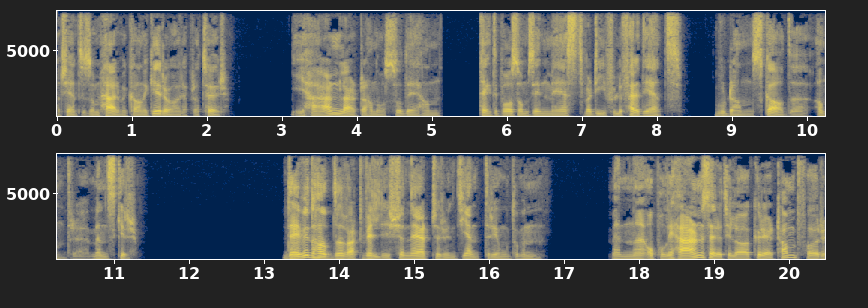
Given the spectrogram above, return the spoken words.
og tjente som hærmekaniker og reparatør. I hæren lærte han også det han tenkte på som sin mest verdifulle ferdighet, hvordan skade andre mennesker. David hadde vært veldig sjenert rundt jenter i ungdommen, men oppholdet i hæren ser ut til å ha kurert ham for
